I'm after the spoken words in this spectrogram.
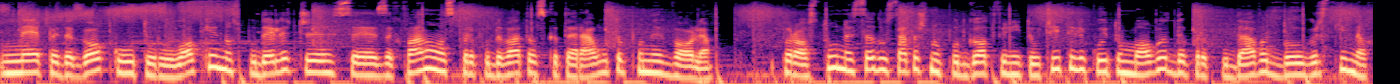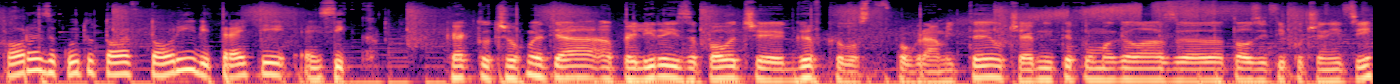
не е педагог, културолог е, но споделя, че се е захванала с преподавателската работа по неволя. Просто не са достатъчно подготвените учители, които могат да преподават български на хора, за които той е втори или трети език. Както чухме, тя апелира и за повече гъвкавост в програмите, учебните помагала за този тип ученици.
